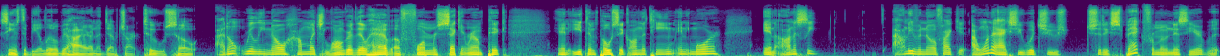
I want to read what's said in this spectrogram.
seems to be a little bit higher on the depth chart too. So I don't really know how much longer they'll have a former second round pick and Ethan Pocic on the team anymore. And honestly, I don't even know if I could. I want to ask you what you sh- should expect from him this year, but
